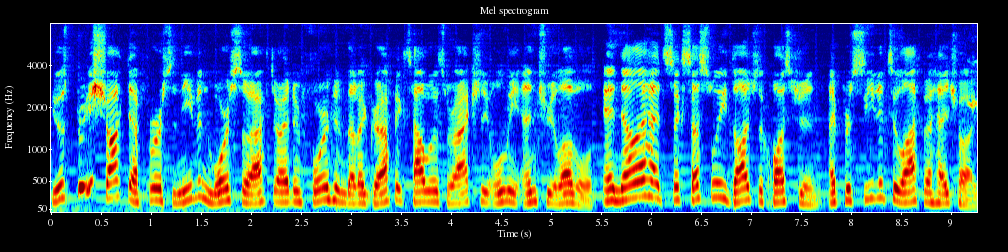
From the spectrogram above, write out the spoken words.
He was pretty shocked at first, and even more so after I'd informed him that our graphics tablets were actually only entry level. And now that I had successfully dodged the question, I proceeded to laugh at Hedgehog.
